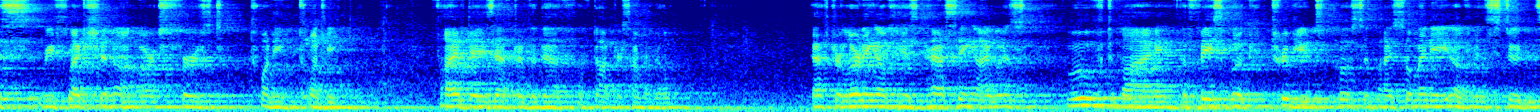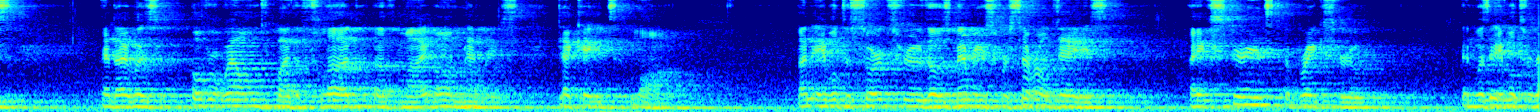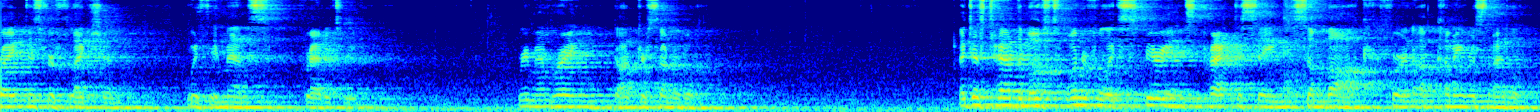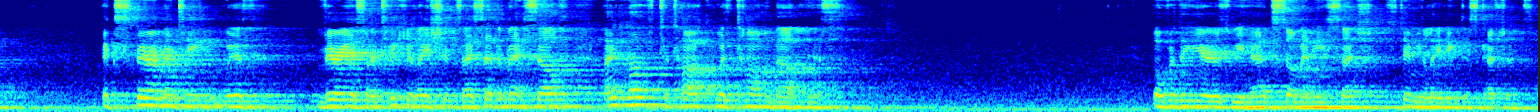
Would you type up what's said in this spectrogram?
this reflection on March 1st, 2020, five days after the death of Dr. Somerville. After learning of his passing, I was moved by the Facebook tributes posted by so many of his students, and I was overwhelmed by the flood of my own memories, decades long. Unable to sort through those memories for several days, I experienced a breakthrough was able to write this reflection with immense gratitude. Remembering Dr. Somerville. I just had the most wonderful experience practicing some Bach for an upcoming recital. Experimenting with various articulations, I said to myself, I'd love to talk with Tom about this. Over the years, we had so many such stimulating discussions.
